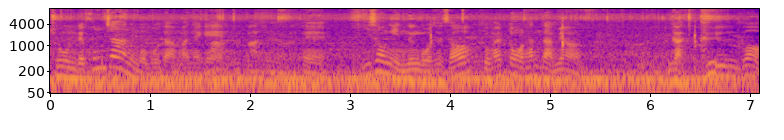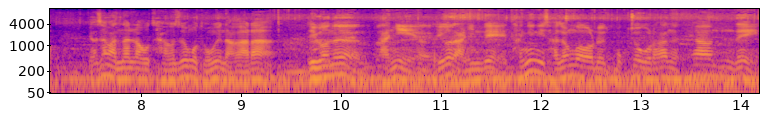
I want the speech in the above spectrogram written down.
좋은데 혼자 하는 것보다 만약에 아, 맞아요 네, 이성이 있는 곳에서 그 활동을 한다면 그러니까 그거 여자 만나려고 자전거 동호회 나가라 이거는 네. 아니에요. 네. 이건 아닌데 당연히 자전거를 목적으로 하는 해야 하는데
